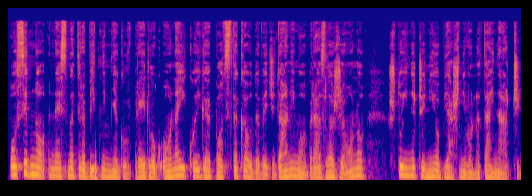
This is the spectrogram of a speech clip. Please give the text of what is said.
Posebno ne smatra bitnim njegov predlog onaj koji ga je podstakao da već danima obrazlaže ono što inače nije objašnjivo na taj način.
